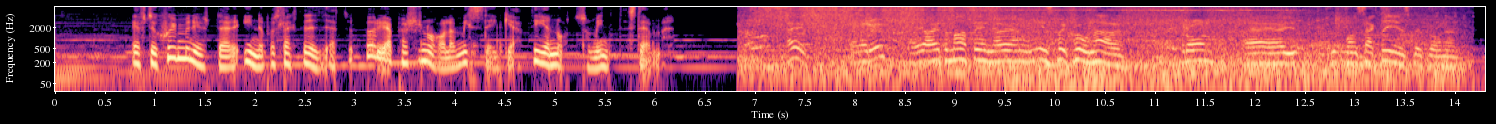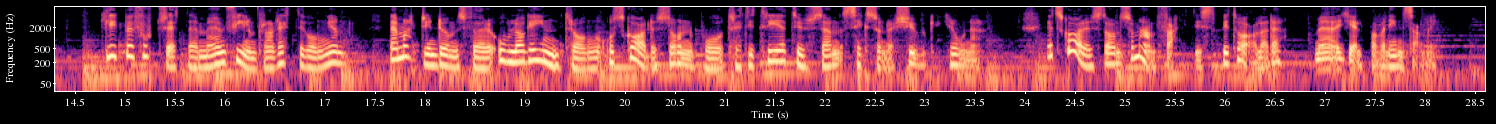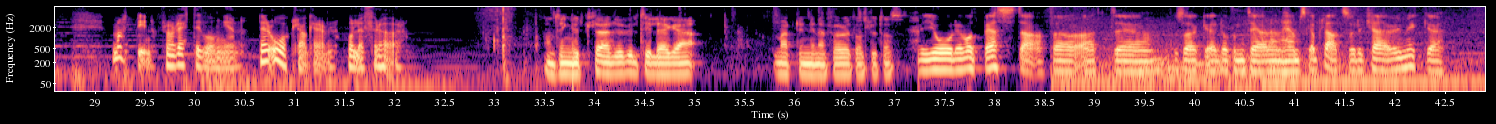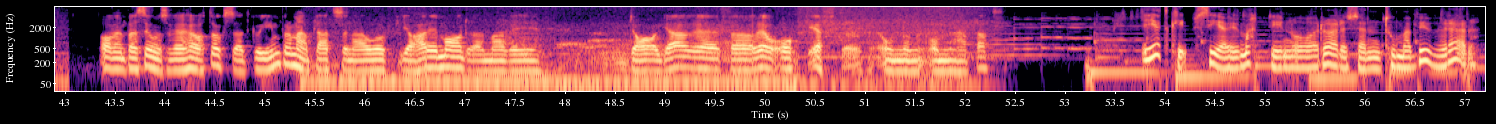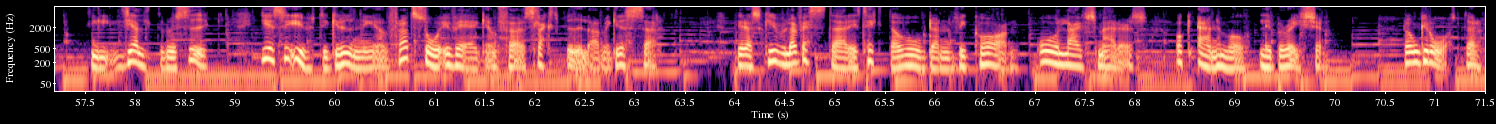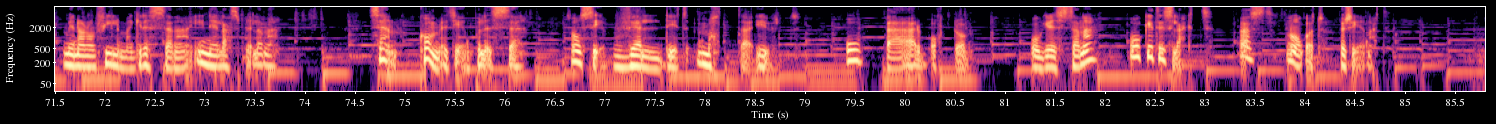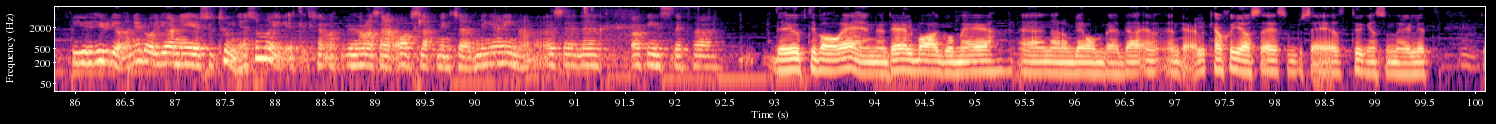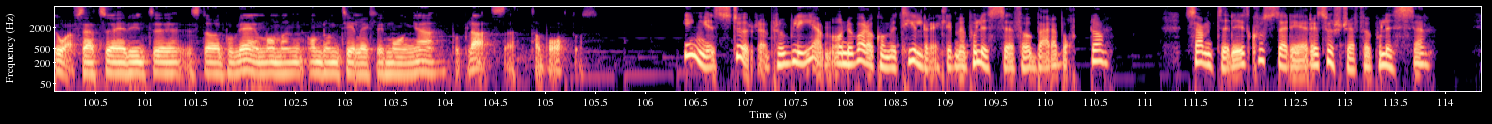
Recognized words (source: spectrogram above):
Efter sju minuter inne på slakteriet börjar personalen misstänka att det är något som inte stämmer. Hej! Vem är du? Jag heter Martin, jag är en inspektion här. Från? Eh, från Slakteriinspektionen. Klippet fortsätter med en film från rättegången där Martin döms för olaga intrång och skadestånd på 33 620 kronor. Ett skadestånd som han faktiskt betalade med hjälp av en insamling. Martin från rättegången där åklagaren håller förhör. Någonting ytterligare du vill tillägga Martin innan förhöret avslutas? Vi gjorde vårt bästa för att eh, försöka dokumentera den hemska plats och det kräver ju mycket av en person som vi har hört också att gå in på de här platserna och jag hade mardrömmar i dagar eh, före och efter om, de, om den här platsen. I ett klipp ser jag hur Martin och rörelsen Tomma burar till hjältemusik ger sig ut i gryningen för att stå i vägen för slaktbilar med grisar. Deras gula västar är täckta av orden vegan, all lives matters och animal liberation. De gråter medan de filmar grisarna inne i lastbilarna. Sen kommer ett gäng poliser som ser väldigt matta ut och bär bort dem. Och grisarna åker till slakt, fast något försenat. Hur, hur gör ni då? Gör ni er så tunga som möjligt? Liksom? Att ni har några sådana avslappningsövningar innan? Alltså, eller vad finns det för... Det är upp till var och en. En del bara går med eh, när de blir ombedda. En, en del kanske gör sig, som du säger, så tunga som möjligt. Oavsett så är det ju inte större problem om, man, om de är tillräckligt många på plats att ta bort oss. Inget större problem om det bara kommer tillräckligt med poliser för att bära bort dem. Samtidigt kostar det resurser för polisen.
